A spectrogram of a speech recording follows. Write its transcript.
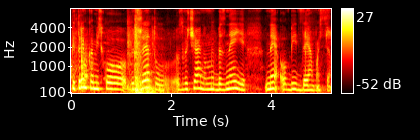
підтримка міського бюджету, звичайно, ми без неї не обійдемося.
